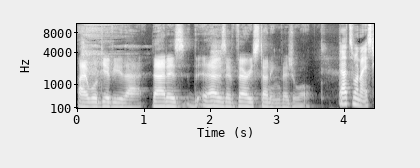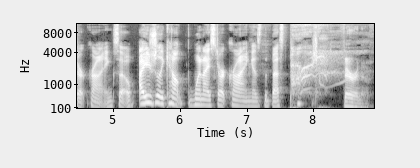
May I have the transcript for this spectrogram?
I will give you that. That is that is a very stunning visual. That's when I start crying. So I usually count when I start crying as the best part. Fair enough.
